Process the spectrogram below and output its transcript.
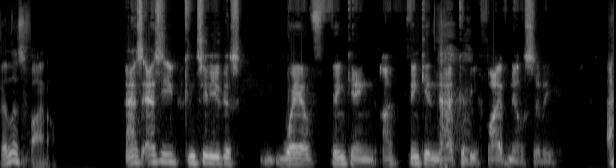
Villa's final as as you continue this way of thinking, I'm thinking that could be five 0 City.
